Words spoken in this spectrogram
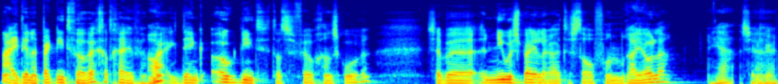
nou, ik denk dat Peck niet veel weg gaat geven. Oh. Maar ik denk ook niet dat ze veel gaan scoren. Ze hebben een nieuwe speler uit de stal van Rayola. Ja, zeker. Uh,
